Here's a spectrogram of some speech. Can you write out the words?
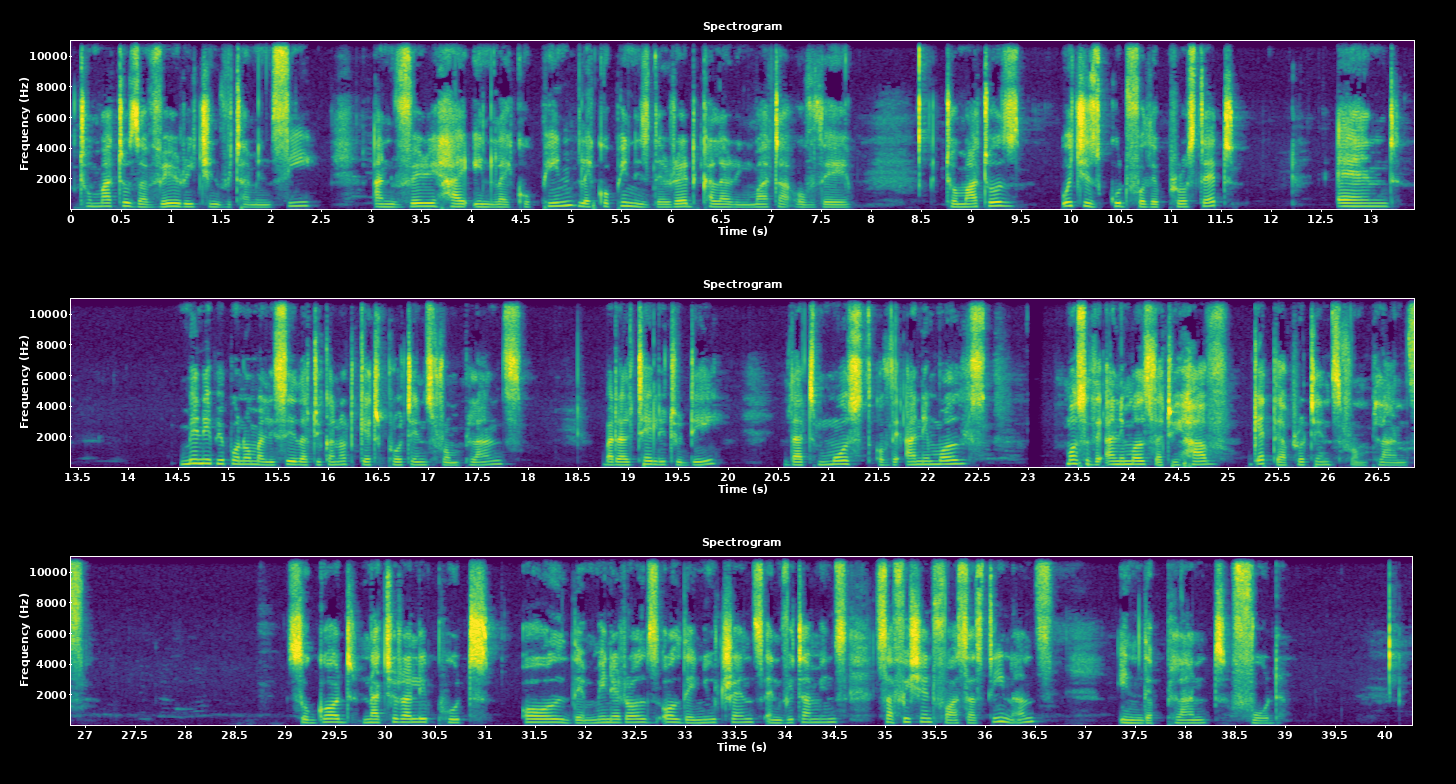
Tomatoes are very rich in vitamin C and very high in lycopene. Lycopene is the red coloring matter of the tomatoes, which is good for the prostate. And many people normally say that you cannot get proteins from plants, but I'll tell you today that most of the animals, most of the animals that we have get their proteins from plants. So God naturally put all the minerals, all the nutrients and vitamins sufficient for sustenance in the plant food.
